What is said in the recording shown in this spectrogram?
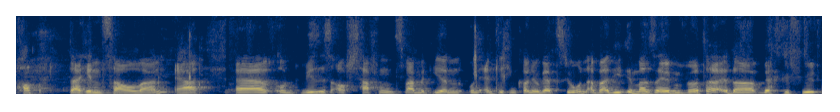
Pop dahin zaubern, ja, äh, und wie sie es auch schaffen, zwar mit ihren unendlichen Konjugationen, aber die immer selben Wörter in einer gefühlt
